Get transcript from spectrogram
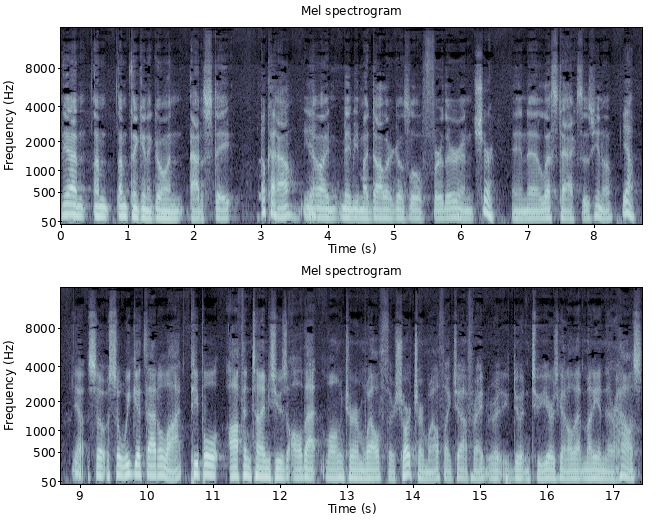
Yeah, I'm I'm, I'm thinking of going out of state. Okay. Hal, you Yeah. know, I maybe my dollar goes a little further and Sure. and uh, less taxes. You know, Yeah. Yeah. So so we get that a lot. People oftentimes use all that long term wealth or short term wealth, like Jeff, right? You do it in two years, got all that money in their house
